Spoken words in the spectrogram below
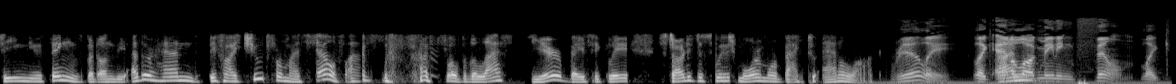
seeing new things. But on the other hand, if I shoot for myself, I've, I've over the last year basically started to switch more and more back to analog. really like I'm- analog meaning film, like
